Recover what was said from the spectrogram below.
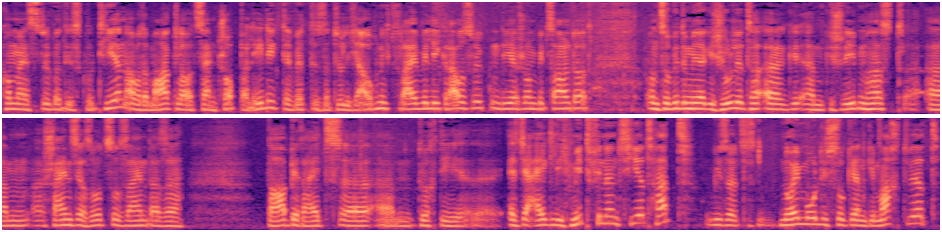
kann man jetzt drüber diskutieren, aber der Makler hat seinen Job erledigt, der wird das natürlich auch nicht freiwillig rausrücken, die er schon bezahlt hat. Und so wie du mir geschuldet, äh, äh, geschrieben hast, ähm, scheint es ja so zu sein, dass er da bereits äh, ähm, durch die, äh, es ja eigentlich mitfinanziert hat, wie es jetzt neumodisch so gern gemacht wird,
